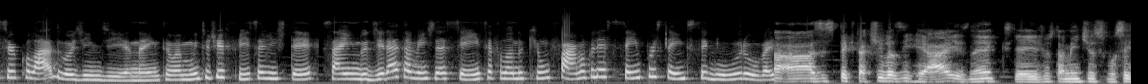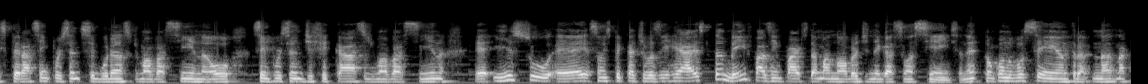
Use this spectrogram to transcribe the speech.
circulado hoje em dia, né? Então é muito difícil a gente ter saindo diretamente da ciência falando que um fármaco é 100% seguro, vai As expectativas expectativas irreais, né? Que é justamente isso, você esperar 100% de segurança de uma vacina ou 100% de eficácia de uma vacina. É, isso é, são expectativas irreais que também fazem parte da manobra de negação à ciência, né? Então, quando você entra na, na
